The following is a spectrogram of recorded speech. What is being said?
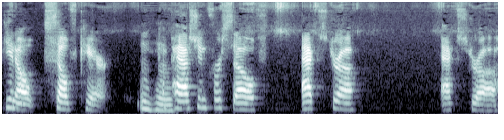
you know, self care, Mm-hmm. compassion for self, extra, extra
